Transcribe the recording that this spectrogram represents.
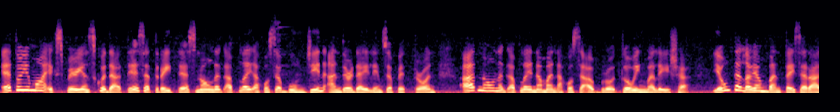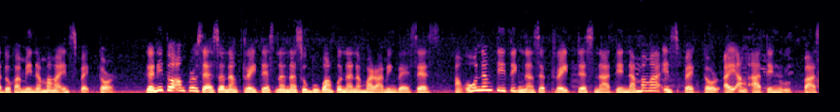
Ito yung mga experience ko dati sa trade test noong nag-apply ako sa Boomjin under Dailim sa Petron at noong nag-apply naman ako sa abroad going Malaysia. Yung talagang bantay sarado kami ng mga inspector. Ganito ang proseso ng trade test na nasubukan ko na ng maraming beses. Ang unang titingnan sa trade test natin ng mga inspector ay ang ating root pass.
